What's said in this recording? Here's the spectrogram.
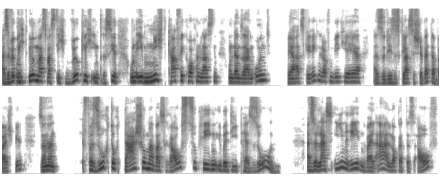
Also wirklich irgendwas, was dich wirklich interessiert und eben nicht Kaffee kochen lassen und dann sagen, und, ja, hat es geregnet auf dem Weg hierher? Also so dieses klassische Wetterbeispiel, sondern versuch doch da schon mal was rauszukriegen über die Person. Also lass ihn reden, weil A, lockert das auf,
